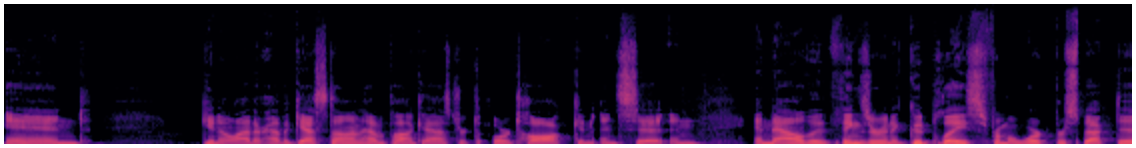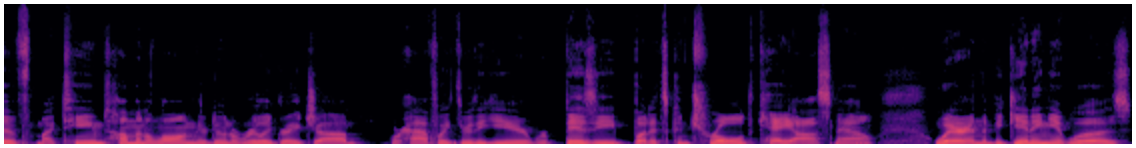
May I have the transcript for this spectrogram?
and, you know, either have a guest on, have a podcast, or or talk and, and sit and and now that things are in a good place from a work perspective, my team's humming along. They're doing a really great job. We're halfway through the year. We're busy, but it's controlled chaos now. Where in the beginning it was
